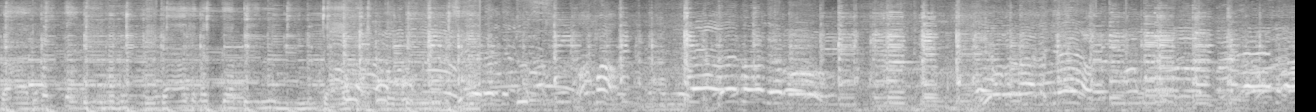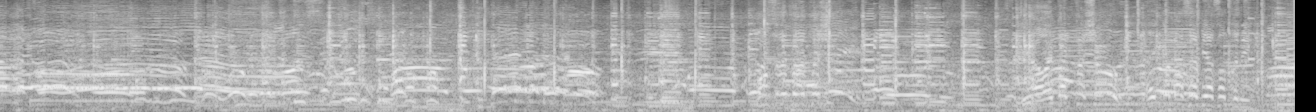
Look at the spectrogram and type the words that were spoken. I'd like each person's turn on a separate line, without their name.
Dada, dada, On ne serait pas attachés, il n'y aurait pas de chaud, il commence à bien s'entraîner.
